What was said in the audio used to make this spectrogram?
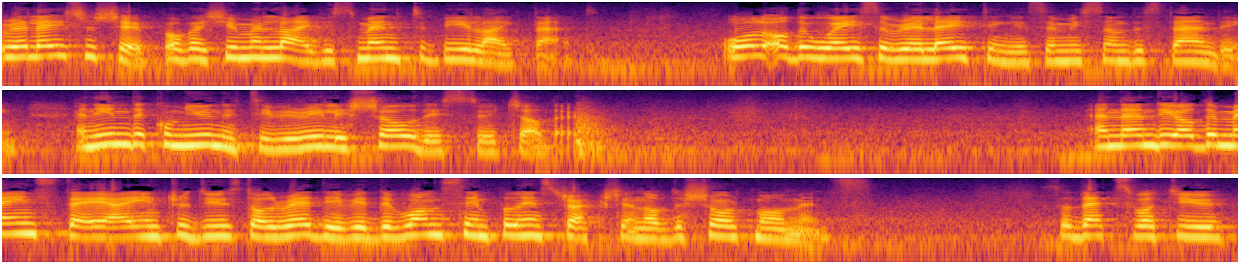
relationship of a human life is meant to be like that. All other ways of relating is a misunderstanding. And in the community, we really show this to each other. And then the other mainstay I introduced already with the one simple instruction of the short moments. So that's what you,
